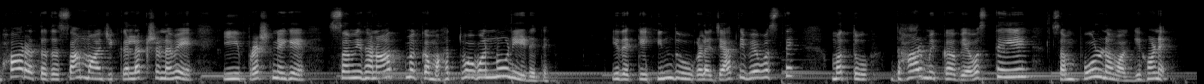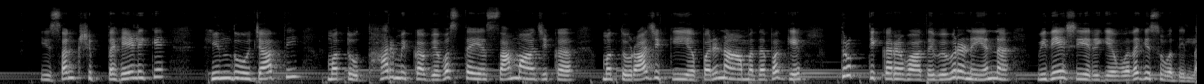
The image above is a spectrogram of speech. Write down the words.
ಭಾರತದ ಸಾಮಾಜಿಕ ಲಕ್ಷಣವೇ ಈ ಪ್ರಶ್ನೆಗೆ ಸಂವಿಧಾನಾತ್ಮಕ ಮಹತ್ವವನ್ನೂ ನೀಡಿದೆ. ಇದಕ್ಕೆ ಹಿಂದೂಗಳ ಜಾತಿ ವ್ಯವಸ್ಥೆ ಮತ್ತು ಧಾರ್ಮಿಕ ವ್ಯವಸ್ಥೆಯೇ ಸಂಪೂರ್ಣವಾಗಿ ಹೊಣೆ. ಈ ಸಂಕ್ಷಿಪ್ತ ಹೇಳಿಕೆ ಹಿಂದೂ ಜಾತಿ ಮತ್ತು ಧಾರ್ಮಿಕ ವ್ಯವಸ್ಥೆಯ ಸಾಮಾಜಿಕ ಮತ್ತು ರಾಜಕೀಯ ಪರಿಣಾಮದ ಬಗ್ಗೆ ತೃಪ್ತಿಕರವಾದ ವಿವರಣೆಯನ್ನು ವಿದೇಶಿಯರಿಗೆ ಒದಗಿಸುವುದಿಲ್ಲ.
